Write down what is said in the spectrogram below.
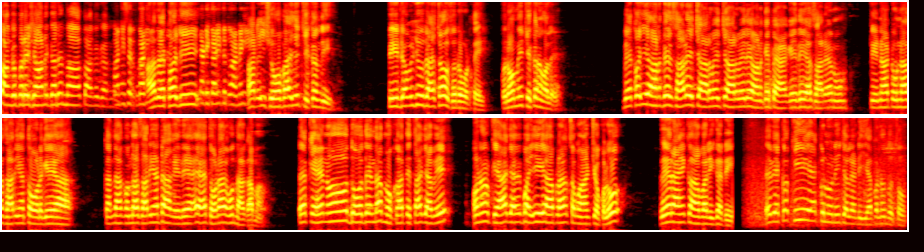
ਤੰਗ ਪਰੇਸ਼ਾਨ ਕਰਨ ਨਾ ਤੰਗ ਕਰਨ। ਹਾਂਜੀ ਸਰਕਾਰੀ ਆ ਦੇਖੋ ਜੀ ਤੁਹਾਡੀ ਕਾਰੀ ਦੁਕਾਨ ਹੈ ਸਾਡੀ ਸ਼ੋਪ ਹੈ ਜੀ ਚਿਕਨ ਦੀ। ਪੀਡਬਲਯੂ ਰੈਸਟ ਹਾਊਸ ਰੋਡ ਤੇ ਰੋਮੀ ਚਿਕਨ ਵਾਲੇ। ਵੇਖੋ ਜੀ ਆਣ ਕੇ 4:30 ਵਜੇ 4 ਵਜੇ ਦੇ ਆਣ ਕੇ ਪੈ ਗਏ ਦੇ ਆ ਸਾਰਿਆਂ ਨੂੰ। ਟੀਨਾ ਟੂਨਾ ਸਾਰੀਆਂ ਤੋੜ ਗਏ ਆ ਕੰਦਾ ਕੁੰਦਾ ਸਾਰੀਆਂ ਢਾ ਗਏ ਦੇ ਆ ਇਹ ਥੋੜਾ ਹੁੰਦਾ ਕੰਮ। ਇਹ ਕਿਸੇ ਨੂੰ ਦੋ ਦਿਨ ਦਾ ਮੌਕਾ ਦਿੱਤਾ ਜਾਵੇ ਉਹਨਾਂ ਨੂੰ ਕਿਹਾ ਜਾਵੇ ਭਾਈ ਆਪਣਾ ਸਮਾਨ ਚੁੱਕ ਲਓ ਫੇਰ ਅਸੀਂ ਕਾਰਵਾਈ ਕਰਨੀ। ਇਹ ਵੇਖੋ ਕੀ ਇਹ ਕਾਨੂੰਨੀ ਚੱਲਣ ਦੀ ਆ ਆਪਾਂ ਨੂੰ ਦੱਸੋ।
